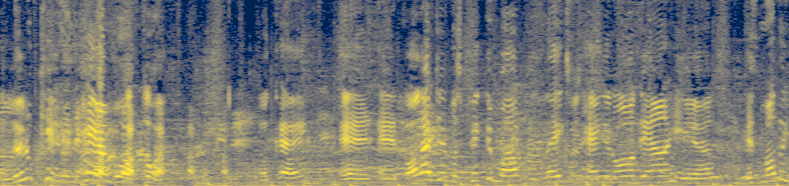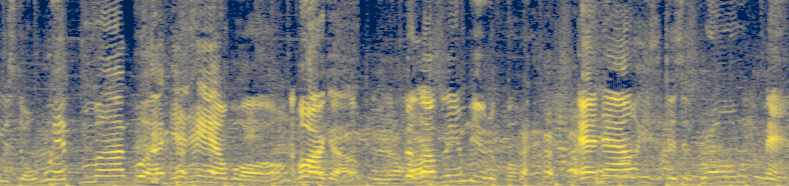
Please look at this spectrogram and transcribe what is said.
a little kid in the handball court. Okay? And and all I did was pick him up, his legs was hanging all down here. His mother used to whip my butt in handball, Margot, the lovely and beautiful. And now he's just a grown man.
